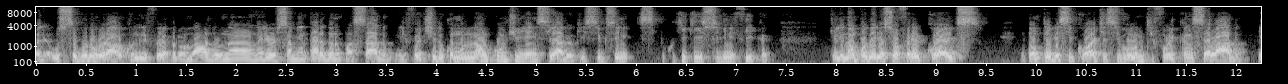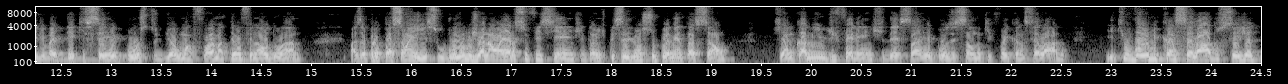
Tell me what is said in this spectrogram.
Olha, o seguro rural, quando ele foi aprovado na lei orçamentária do ano passado, ele foi tido como não contingenciável. O que, o que isso significa? Que ele não poderia sofrer cortes. Então, teve esse corte, esse volume que foi cancelado, ele vai ter que ser reposto de alguma forma até o final do ano. Mas a preocupação é isso: o volume já não era suficiente, então a gente precisa de uma suplementação, que é um caminho diferente dessa reposição do que foi cancelado, e que o volume cancelado seja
